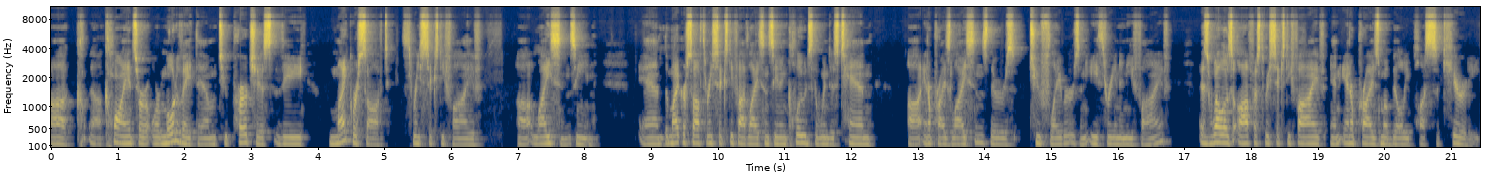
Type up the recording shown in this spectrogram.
uh, cl- uh, clients or, or motivate them to purchase the Microsoft 365 uh, licensing. And the Microsoft 365 licensing includes the Windows 10 uh, enterprise license. There's two flavors, an E3 and an E5 as well as Office 365 and Enterprise Mobility Plus Security.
